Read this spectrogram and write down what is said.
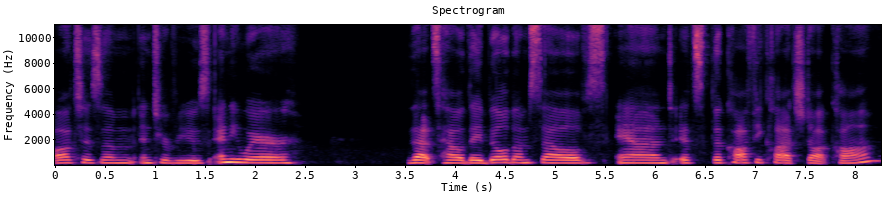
autism interviews anywhere. That's how they bill themselves. And it's the coffeeklatch.com.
